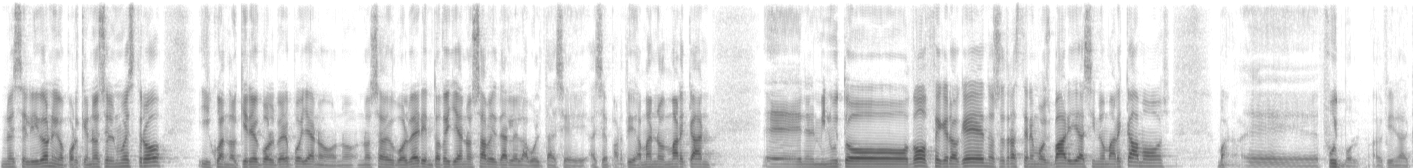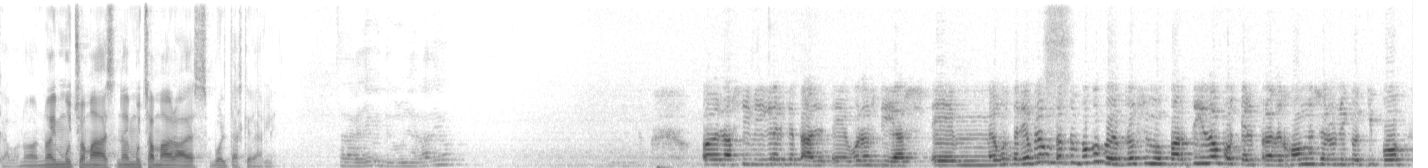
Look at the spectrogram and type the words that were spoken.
no es el idóneo porque no es el nuestro y cuando quieres volver pues ya no, no, sabes volver y entonces ya no sabes darle la vuelta a ese, a ese partido. Además nos marcan en el minuto 12 creo que, nosotras tenemos varias y no marcamos. Bueno, fútbol al fin y al cabo, no, no, hay mucho más, no hay muchas más vueltas que darle. Sara Gallego, Radio. Hola, sí, Miguel, ¿qué tal? Eh, buenos días. Eh, me gustaría preguntarte un poco por el próximo partido, porque el Pradejón es el único equipo,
